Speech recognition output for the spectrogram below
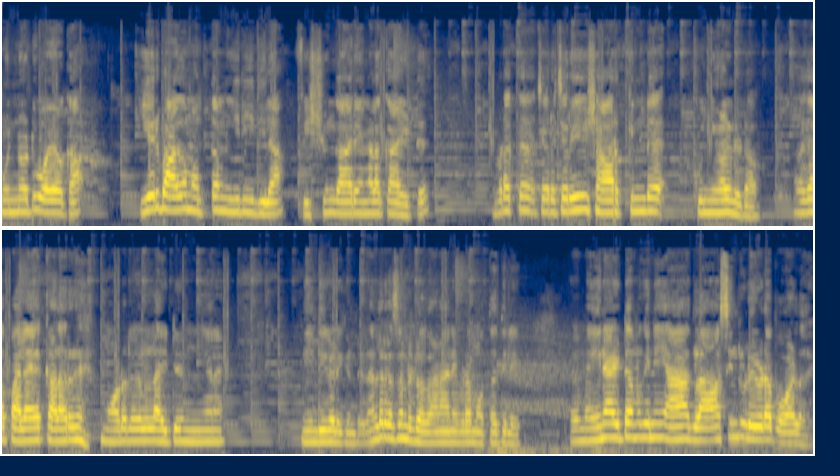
മുന്നോട്ട് പോയി നോക്കാം. ഈ ഒരു ഭാഗം മൊത്തം ഈ രീതിയിലാണ് ഫിഷും കാര്യങ്ങളൊക്കെ ആയിട്ട്. ഇവിടെയൊക്കെ ചെറിയ ചെറിയ ഷാർക്കിന്റെ കുഞ്ഞുങ്ങളുണ്ട് കേട്ടോ അതൊക്കെ പല കളർ മോഡലുകളിലായിട്ട് ഇങ്ങനെ നീന്തി കളിക്കുന്നുണ്ട്. നല്ല രസമുണ്ട് കേട്ടോ കാണാൻ ഇവിടെ മൊത്തത്തിൽ മെയിനായിട്ട് നമുക്കിനി ആ ഗ്ലാസിന്റെ ഉള്ളിലൂടെ പോകാനുള്ളത്.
